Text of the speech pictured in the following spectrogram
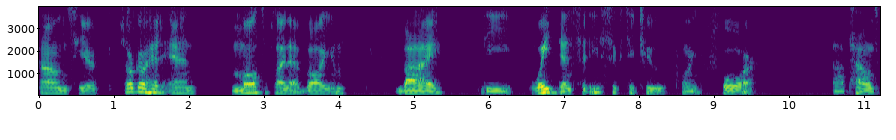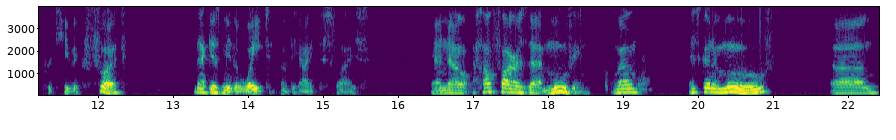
pounds here. So I'll go ahead and multiply that volume by the weight density, 62.4 uh, pounds per cubic foot. And that gives me the weight of the ith slice. And now, how far is that moving? Well, it's going to move um,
